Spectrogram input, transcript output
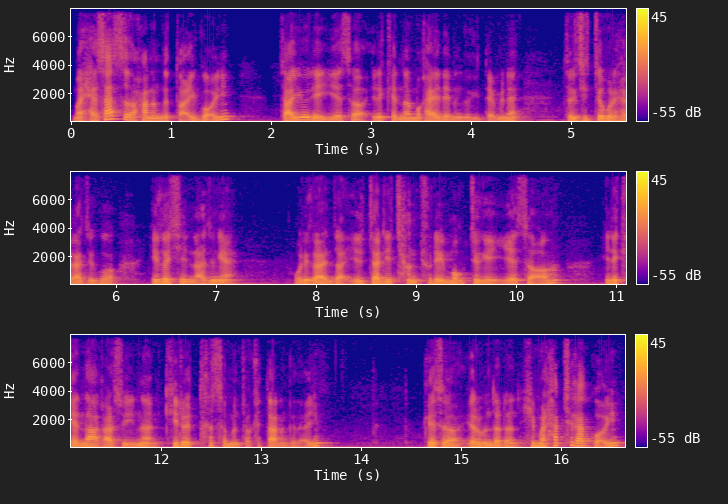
뭐 회사서 하는 것도 아니고 이? 자율에 의해서 이렇게 넘어가야 되는 거기 때문에 정식적으로 해가지고 이것이 나중에 우리가 이제 일자리 창출의 목적에 의해서 이렇게 나아갈 수 있는 길을 텄으면 좋겠다는 거다. 이? 그래서 여러분들은 힘을 합쳐갖고 이?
